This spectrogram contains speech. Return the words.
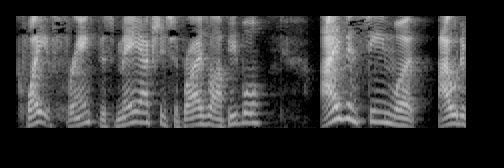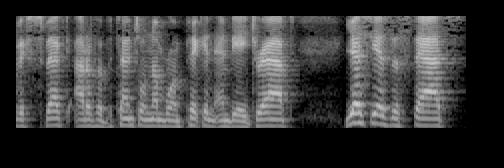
quite frank, this may actually surprise a lot of people. I haven't seen what I would have expected out of a potential number one pick in the NBA draft. Yes, he has the stats,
